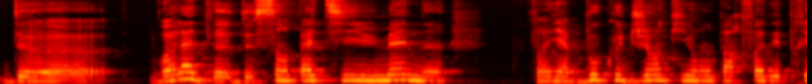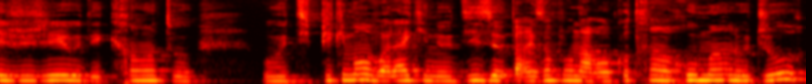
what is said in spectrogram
de voilà, de, sympathie humaine. Il y a beaucoup de gens qui ont parfois des préjugés ou des craintes ou, ou typiquement, voilà, qui nous disent, par exemple, on a rencontré un Roumain l'autre jour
